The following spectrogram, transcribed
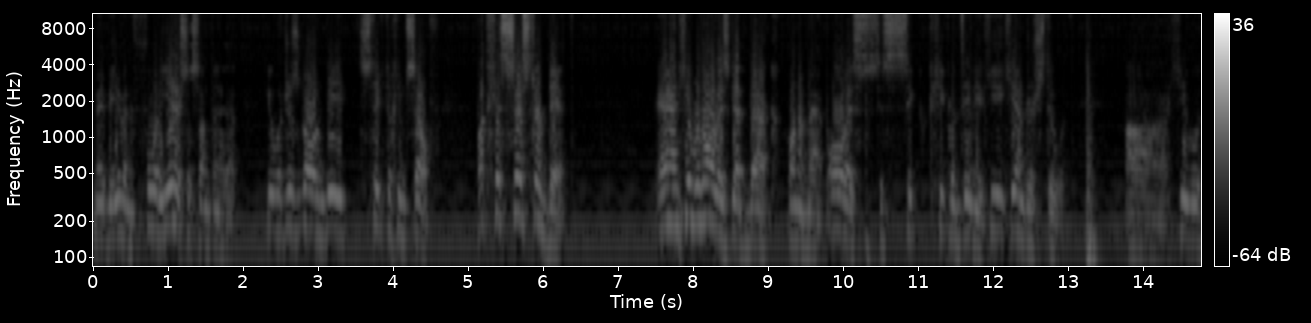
maybe even four years or something like that. He would just go and be stick to himself. But his sister did and he would always get back on a map. Always, he, he continued. He he understood. Uh, he would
